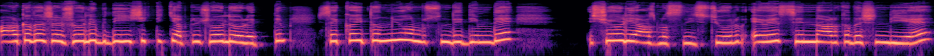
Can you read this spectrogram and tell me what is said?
Arkadaşlar şöyle bir değişiklik yaptım. Şöyle öğrettim. Seka'yı tanıyor musun dediğimde şöyle yazmasını istiyorum. Evet senin arkadaşın diye.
